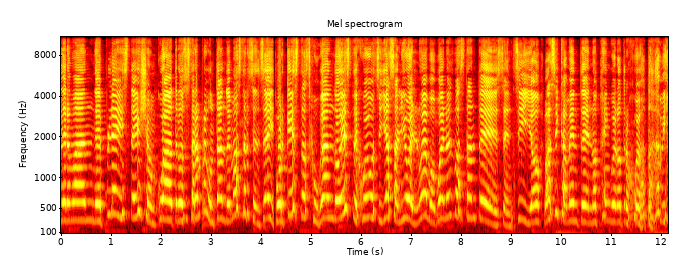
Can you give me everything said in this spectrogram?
Spider-Man de PlayStation 4 Se estarán preguntando, de Master Sensei, ¿por qué estás jugando este juego si ya salió el nuevo? Bueno, es bastante sencillo Básicamente no tengo el otro juego todavía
